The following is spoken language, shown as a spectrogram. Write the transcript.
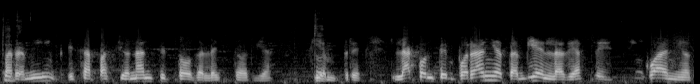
Para mí es apasionante toda la historia, siempre. La contemporánea también, la de hace cinco años,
